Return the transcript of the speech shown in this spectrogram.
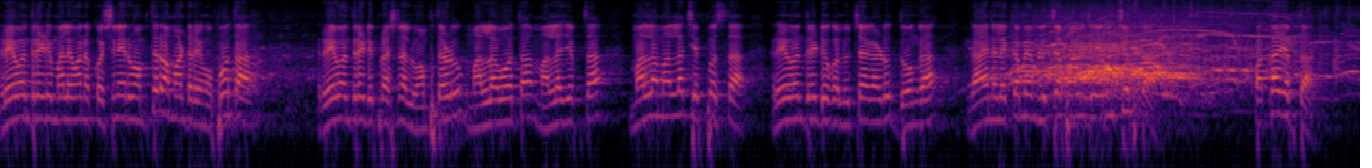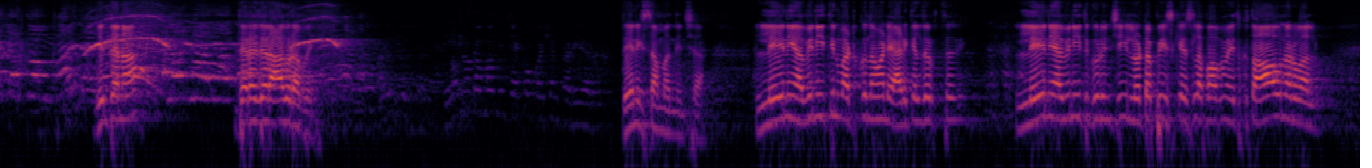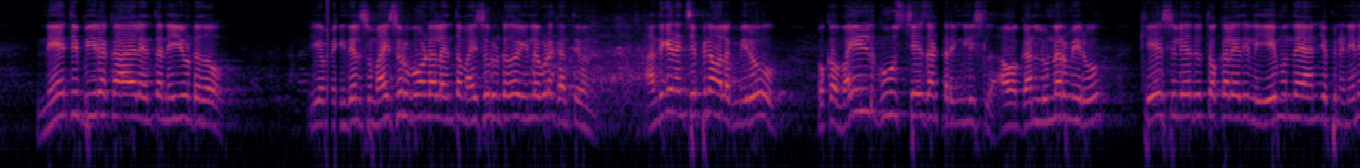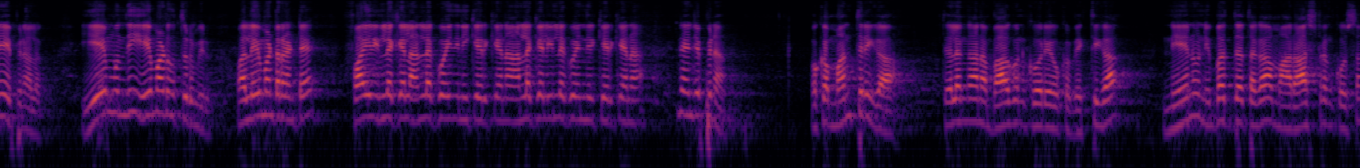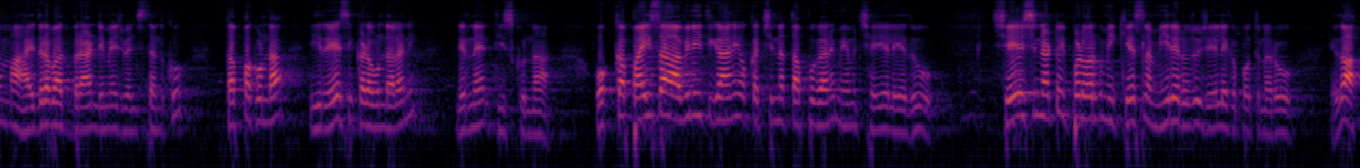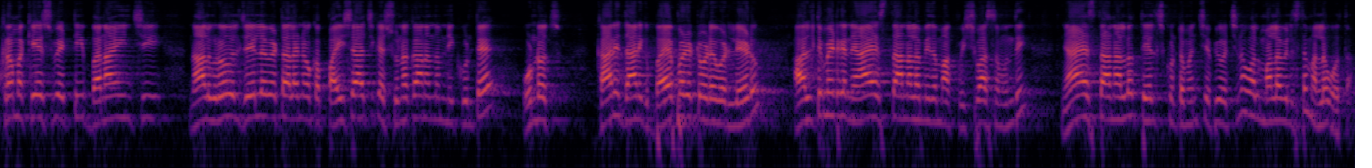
రేవంత్ రెడ్డి మళ్ళీ ఏమైనా క్వశ్చన్ పంపుతారు రమ్మంటారేమో పోతా. రేవంత్ రెడ్డి ప్రశ్నలు పంపుతాడు మళ్ళా పోతా మళ్ళా చెప్తా మళ్ళా మళ్ళా చెప్పొస్తా. రేవంత్ రెడ్డి ఒక లుచ్చగాడు దొంగ. గాయన లెక్క మేము లుచ్చ పనులు చేయమని చెప్తా. పక్కా చెప్తా. ఇంతేనా? జర జర ఆగురా పోయి. దేనికి సంబంధించా? లేని అవినీతిని పట్టుకుందామంటే ఆడికెళ్ళి దొరుకుతుంది? లేని అవినీతి గురించి లొట్ట పీస్ కేసుల పాపం ఎతుకుతా ఉన్నారు వాళ్ళు. నేతి బీరకాయలు ఎంత నెయ్యి ఉంటుందో. ఇక మీకు తెలుసు మైసూరు బోండాలో ఎంత మైసూరు ఉంటుందో ఇంట్లో కూడా గంతే ఉంది. అందుకే నేను చెప్పిన వాళ్ళకి మీరు ఒక వైల్డ్ గూస్ చేజ్ అంటారు ఇంగ్లీష్లో. ఆ గన్లు ఉన్నారు మీరు కేసు లేదు తొక్కలేదు ఇలా ఏముందా అని చెప్పిన నేనే చెప్పిన వాళ్ళకి. ఏముంది ఏం అడుగుతారు మీరు? వాళ్ళు ఏమంటారంటే ఫైల్ ఇళ్ళకెళ్ళి అందులోకి పోయింది నీకు ఎరికేనా? అందులోకెళ్ళి ఇళ్ళకి పోయింది నీకు ఎరికేనా? నేను చెప్పిన ఒక మంత్రిగా తెలంగాణ బాగుని కోరే ఒక వ్యక్తిగా నేను నిబద్ధతగా మా రాష్ట్రం కోసం మా హైదరాబాద్ బ్రాండ్ ఇమేజ్ పెంచేందుకు తప్పకుండా ఈ రేస్ ఇక్కడ ఉండాలని నిర్ణయం తీసుకున్నా. ఒక్క పైసా అవినీతి కానీ ఒక చిన్న తప్పు కానీ మేము చేయలేదు. చేసినట్టు ఇప్పటివరకు మీ కేసులో మీరే రుజువు చేయలేకపోతున్నారు. ఏదో అక్రమ కేసు పెట్టి బనాయించి నాలుగు రోజులు జైల్లో పెట్టాలని ఒక పైశాచిక శునకానందం నీకుంటే ఉండొచ్చు. కానీ దానికి భయపడేటోడేవాడు లేడు. అల్టిమేట్గా న్యాయస్థానాల మీద మాకు విశ్వాసం ఉంది. న్యాయస్థానాల్లో తేల్చుకుంటామని చెప్పి వచ్చినా వాళ్ళు మళ్ళీ పిలిస్తే మళ్ళీ పోతాం.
